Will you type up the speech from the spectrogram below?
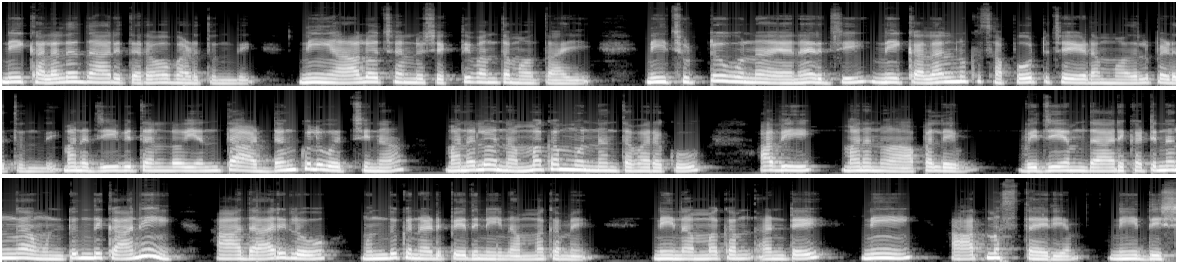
నీ కలల దారి తెరవబడుతుంది. నీ ఆలోచనలు శక్తివంతమవుతాయి. నీ చుట్టూ ఉన్న ఎనర్జీ నీ కలలను సపోర్ట్ చేయడం మొదలు పెడుతుంది మన జీవితంలో ఎంత అడ్డంకులు వచ్చినా మనలో నమ్మకం ఉన్నంత వరకు అవి మనను ఆపలేవు. విజయం దారి కఠినంగా ఉంటుంది కానీ ఆ దారిలో ముందుకు నడిపేది నీ నమ్మకమే. నీ నమ్మకం అంటే నీ ఆత్మస్థైర్యం నీ దిశ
